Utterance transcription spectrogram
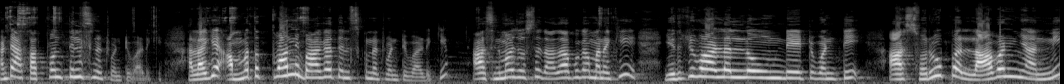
అంటే ఆ తత్వం తెలిసినటువంటి వాడికి. అలాగే తత్వాన్ని బాగా తెలుసుకున్నటువంటి వాడికి. ఆ సినిమా చూస్తే దాదాపుగా మనకి ఎదుటి వాళ్ళల్లో ఉండేటువంటి ఆ స్వరూప లావణ్యాన్ని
